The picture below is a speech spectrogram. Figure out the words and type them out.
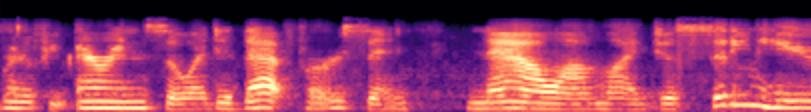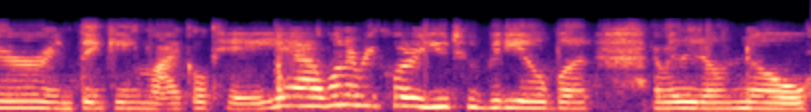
run a few errands so I did that first and now I'm like just sitting here and thinking like okay yeah I want to record a YouTube video but I really don't know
